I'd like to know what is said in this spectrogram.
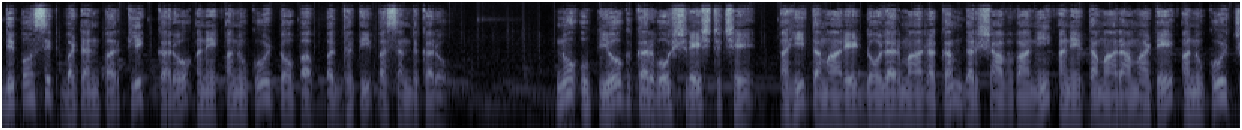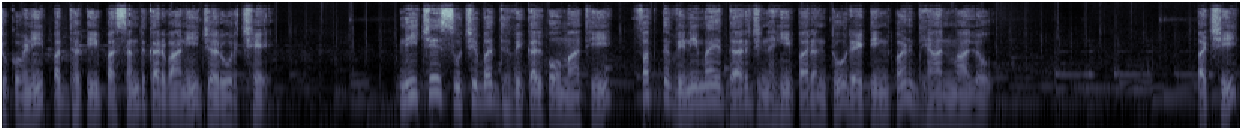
ડિપોઝિટ બટન પર ક્લિક કરો અને અનુકૂળ ટોપ અપ પદ્ધતિ પસંદ કરો. નો ઉપયોગ કરવો શ્રેષ્ઠ છે. અહીં તમારે ડોલરમાં રકમ દર્શાવવાની અને તમારા માટે અનુકૂળ ચૂકવણી પદ્ધતિ પસંદ કરવાની જરૂર છે. નીચે સૂચિબદ્ધ વિકલ્પોમાંથી ફક્ત વિનિમય દર જ નહીં, પરંતુ રેટિંગ પણ ધ્યાનમાં લો. પછી,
